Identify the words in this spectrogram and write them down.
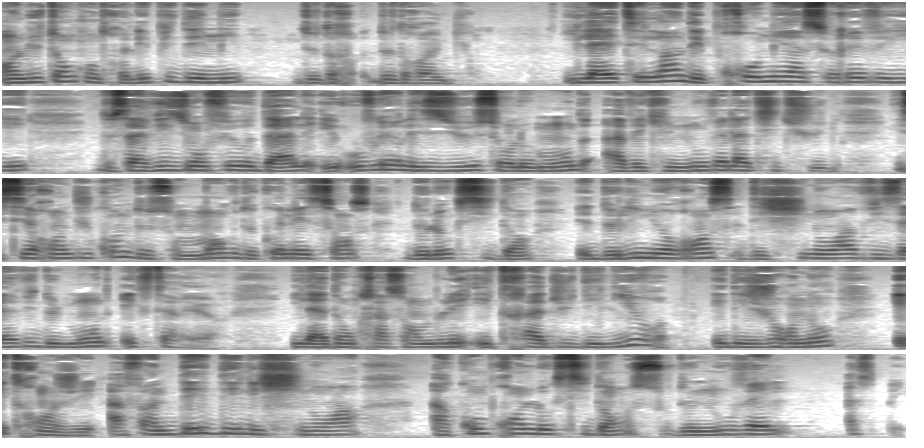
en luttant contre l'épidémie de drogue. Il a été l'un des premiers à se réveiller de sa vision féodale et ouvrir les yeux sur le monde avec une nouvelle attitude. Il s'est rendu compte de son manque de connaissance de l'Occident et de l'ignorance des Chinois vis-à-vis du monde extérieur. Il a donc rassemblé et traduit des livres et des journaux étrangers afin d'aider les Chinois à comprendre l'Occident sous de nouveaux aspects.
